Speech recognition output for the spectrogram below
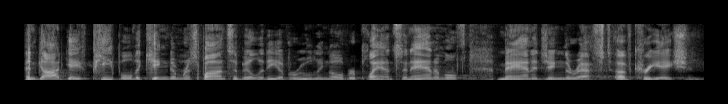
And God gave people the kingdom responsibility of ruling over plants and animals, managing the rest of creation.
